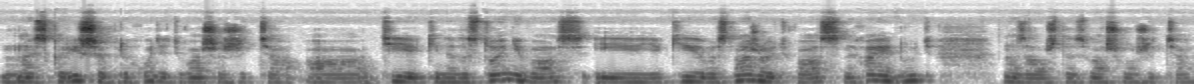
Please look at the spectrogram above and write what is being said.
найскоріше приходять у ваше життя. А ті, які недостойні вас і які виснажують вас, нехай йдуть назавжди з вашого життя.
